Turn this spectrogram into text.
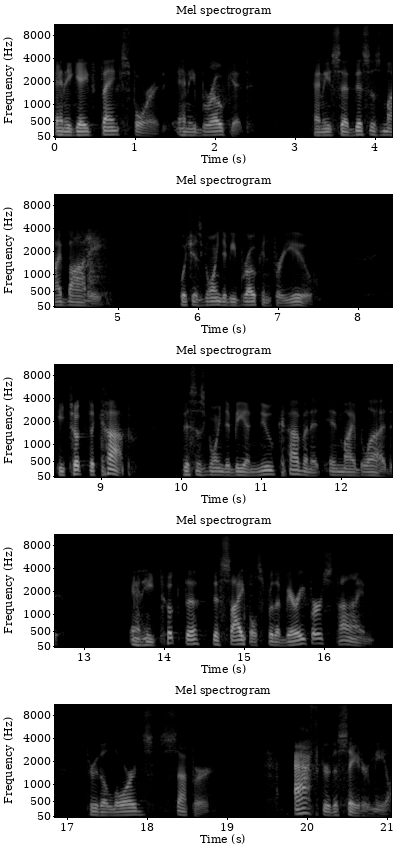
and he gave thanks for it and he broke it. And he said, This is my body, which is going to be broken for you. He took the cup. This is going to be a new covenant in my blood. And he took the disciples for the very first time through the Lord's Supper after the Seder meal.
